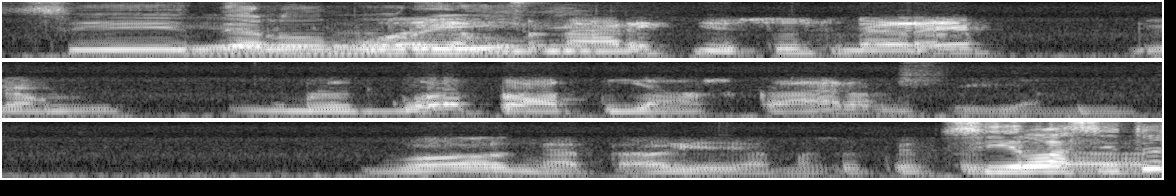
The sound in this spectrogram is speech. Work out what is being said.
Si Iya, Daryl. Gua Morey yang menarik justru sebenarnya yang menurut gua pelatih yang sekarang sih yang gua nggak tahu ya maksudnya Silas itu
